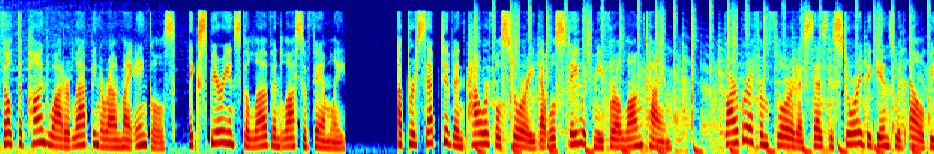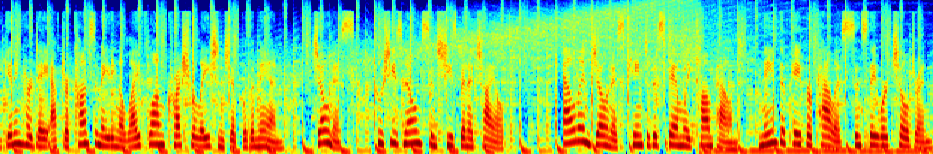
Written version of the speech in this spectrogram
felt the pond water lapping around my ankles, experienced the love and loss of family. A perceptive and powerful story that will stay with me for a long time. Barbara from Florida says the story begins with Elle beginning her day after consummating a lifelong crush relationship with a man, Jonas, who she's known since she's been a child. Elle and Jonas came to this family compound, named the Paper Palace since they were children.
